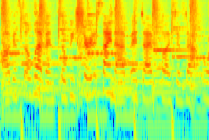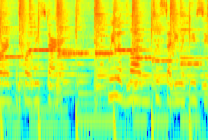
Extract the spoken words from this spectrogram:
August 11th, so be sure to sign up at divecollective.org before we start. We would love to study with you soon.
